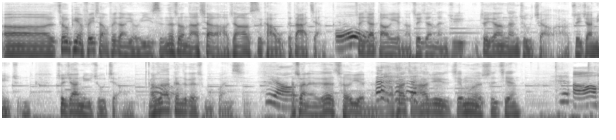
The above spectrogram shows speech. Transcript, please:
呃，这部片非常非常有意思，那时候拿下了好像奥斯卡五个大奖，哦最佳导演啊，最佳男剧、最佳男主角啊，最佳女主、最佳女主角。我说他跟这个有什么关系？对啊啊，，算了，这扯远了，我怕讲下去节目的时间哦，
